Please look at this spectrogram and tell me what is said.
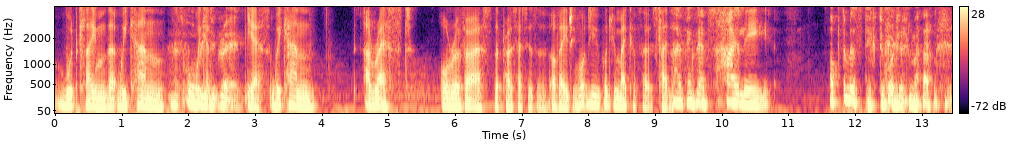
would claim that we can. That's all we can, Yes, we can arrest or reverse the processes of, of aging. What do you what do you make of those claims? I think that's highly optimistic, to put it mildly.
